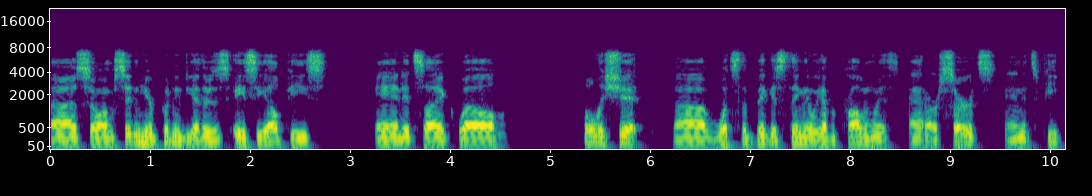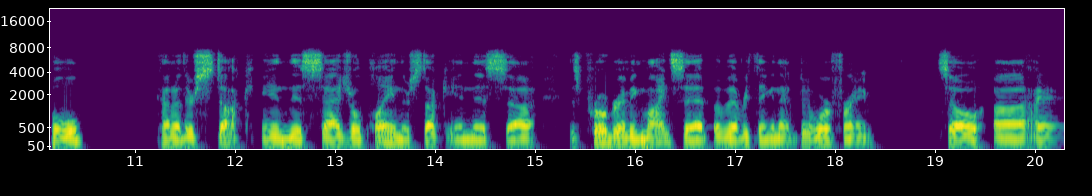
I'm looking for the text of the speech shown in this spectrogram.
uh, so I'm sitting here putting together this ACL piece, and it's like, well, holy shit, uh, what's the biggest thing that we have a problem with at our certs? And it's people kind of they're stuck in this sagittal plane. They're stuck in this uh, this programming mindset of everything in that door frame. So uh, I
